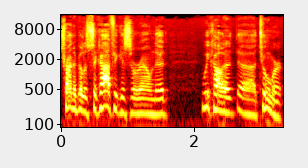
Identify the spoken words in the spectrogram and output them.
trying to build a sarcophagus around it. We call it a uh, tumor.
